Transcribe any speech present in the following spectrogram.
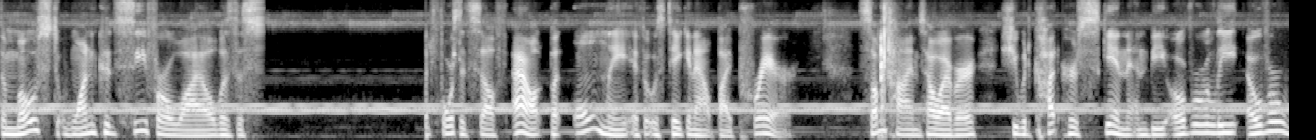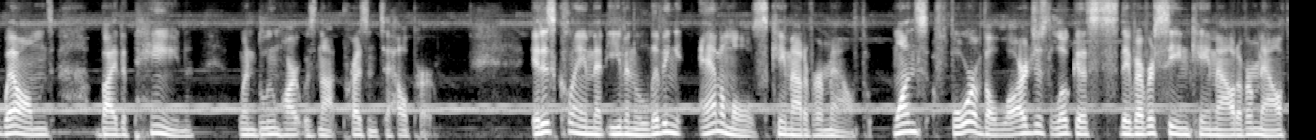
The most one could see for a while was this it forced itself out, but only if it was taken out by prayer. Sometimes, however, she would cut her skin and be overly overwhelmed by the pain when Blumhardt was not present to help her. It is claimed that even living animals came out of her mouth. Once, four of the largest locusts they've ever seen came out of her mouth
